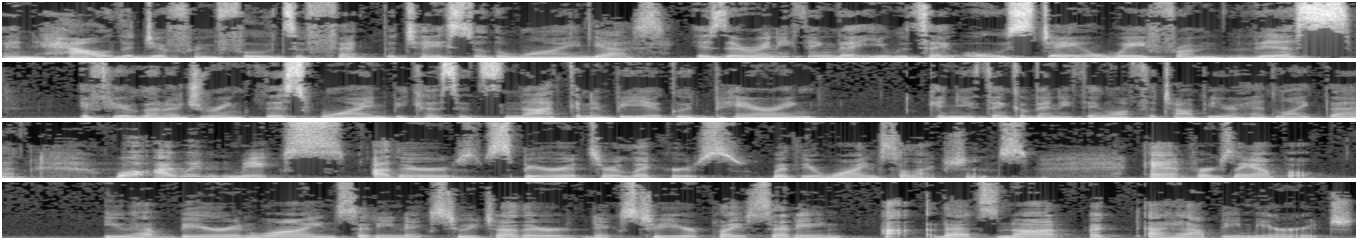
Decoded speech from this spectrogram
and how the different foods affect the taste of the wine? Yes. Is there anything that you would say, oh, stay away from this if you're going to drink this wine because it's not going to be a good pairing? Can you think of anything off the top of your head like that? Well, I wouldn't mix other spirits or liquors with your wine selections. And for example, you have beer and wine sitting next to each other next to your place setting, uh, that's not a, a, happy marriage.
